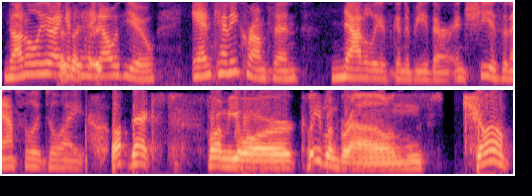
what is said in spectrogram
Not only did I Isn't get to hang great? out with you and Kenny Crumpton, Natalie is going to be there, and she is an absolute delight. Up next from your Cleveland Browns, Chomps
